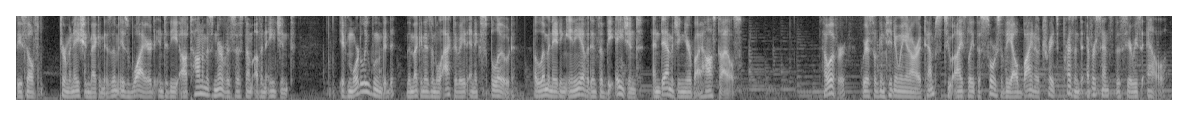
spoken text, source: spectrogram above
the self-termination mechanism is wired into the autonomous nervous system of an agent. If mortally wounded, the mechanism will activate and explode, eliminating any evidence of the agent and damaging nearby hostiles. However, we are still continuing in our attempts to isolate the source of the albino traits present ever since the Series L.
